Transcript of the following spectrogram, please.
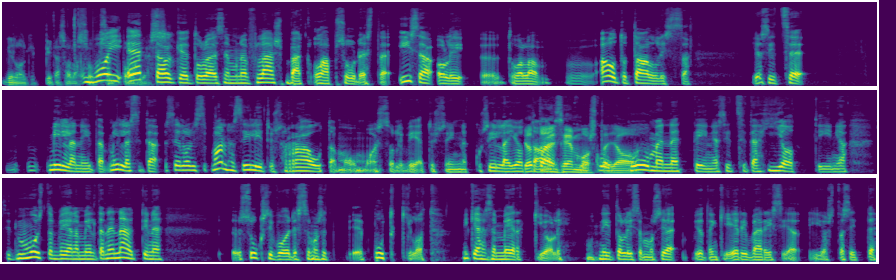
milloinkin pitäisi olla Voi pohjassa. että oikein tulee semmoinen flashback lapsuudesta. Isä oli tuolla autotallissa ja sitten se, millä niitä, millä sitä, siellä oli vanha silitysrauta muun muassa oli viety sinne, kun sillä jotain, Jotain semmoista, joo. kuumennettiin ja sitten sitä hiottiin. Ja sitten muistan vielä, miltä ne näytti ne suksivoide semmoiset putkilot. Mikähän se merkki oli, mutta niitä oli semmoisia jotenkin eri värisiä, josta sitten...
